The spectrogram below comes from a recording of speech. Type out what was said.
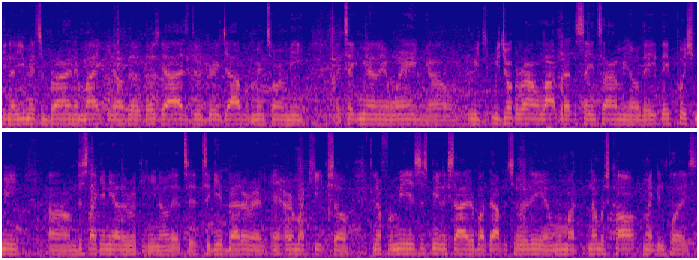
you know, you mentioned Brian and Mike. You know, the, those guys do a great job of mentoring me and taking me under their wing. You know, we, we joke around a lot, but at the same time, you know, they, they push me um, just like any other rookie, you know, to, to get better and, and earn my keep. So, you know, for me, it's just being excited about the opportunity and when my numbers call, making plays.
